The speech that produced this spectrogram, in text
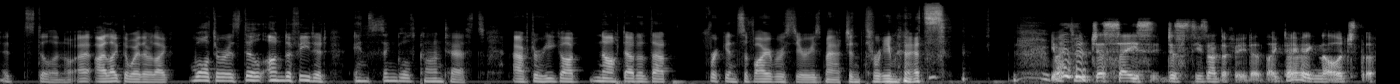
It's still annoying. I, I like the way they're like, Walter is still undefeated in singles contests after he got knocked out of that freaking Survivor Series match in three minutes. You might as well just say just he's undefeated. Like, don't even acknowledge the.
